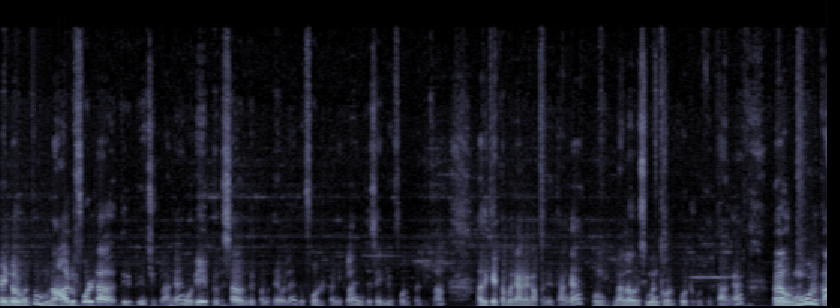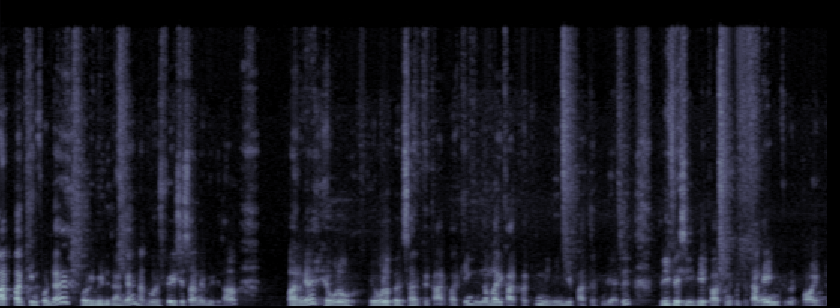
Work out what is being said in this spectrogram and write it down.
மெயின் டோர் வந்து நாலு ஃபோல்டாக திருப்பி வச்சுக்கலாங்க. ஒரே பெருசாக வந்து பண்ண தேவையில்லை. இது ஃபோல்ட் பண்ணிக்கலாம். இந்த சைட்லேயும் ஃபோல்ட் பண்ணிக்கலாம். அதுக்கேற்ற மாதிரி அழகாக பண்ணியிருக்காங்க உங்களுக்கு நல்ல ஒரு சிமெண்ட் ரோடு போட்டு கொடுத்துருக்காங்க. ஒரு மூணு கார் பார்க்கிங் கொண்ட ஒரு வீடு தாங்க நல்ல ஒரு ஸ்பேஷியஸான வீடு தான் பாருங்கள் எவ்வளோ எவ்வளோ பெருசாக இருக்குது கார் பார்க்கிங் இந்த மாதிரி கார் பார்க்கிங் நீங்கள் எங்கேயும் பார்த்துருக்க முடியாது. த்ரீ ஃபேஸ் இபிஏ கார் பண்ணி கொடுத்துருக்காங்க. இன்க்ளூட் பாயிண்ட்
